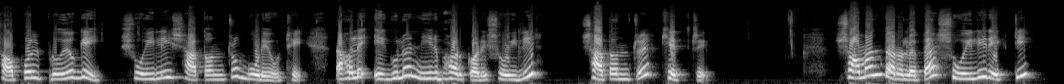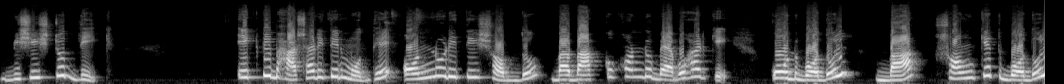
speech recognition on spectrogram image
সফল প্রয়োগেই শৈলীর স্বাতন্ত্র্য গড়ে ওঠে। তাহলে এগুলো নির্ভর করে শৈলীর স্বাতন্ত্র্যের ক্ষেত্রে। সমান্তরালতা শৈলীর একটি বিশিষ্ট দিক। একটি ভাষারীতির মধ্যে অন্য রীতির শব্দ বা বাক্যখণ্ড ব্যবহারকে কোড বদল বা সংকেত বদল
